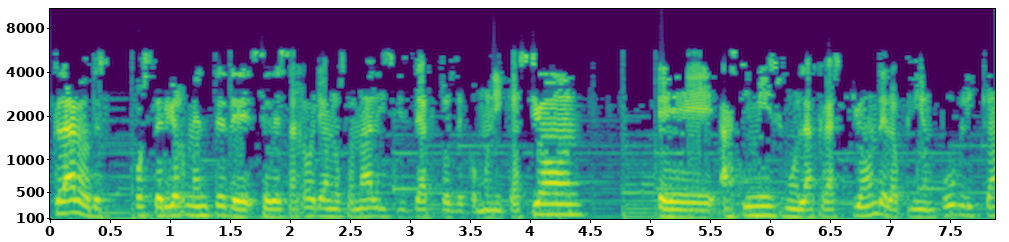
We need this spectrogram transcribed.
Claro, posteriormente se desarrollan los análisis de actos de comunicación, eh, asimismo la creación de la opinión pública,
